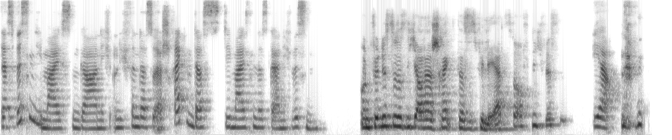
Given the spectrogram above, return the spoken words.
das wissen die meisten gar nicht. Und ich finde das so erschreckend, dass die meisten das gar nicht wissen. Und findest du das nicht auch erschreckend, dass es viele Ärzte oft nicht wissen? Ja.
